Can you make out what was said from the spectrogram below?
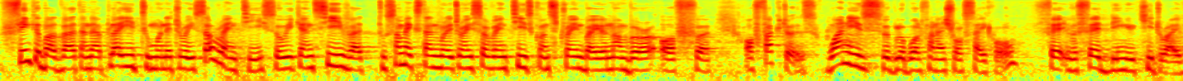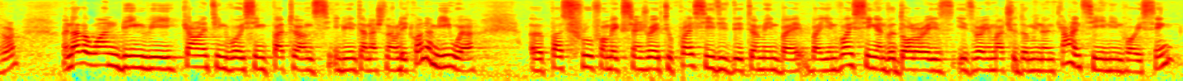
think about that and apply it to monetary sovereignty, so we can see that to some extent monetary sovereignty is constrained by a number of, uh, of factors. One is the global financial cycle, the Fed being a key driver. Another one being the current invoicing patterns in the international economy where uh, pass-through from exchange rate to prices is determined by, by invoicing, and the dollar is, is very much a dominant currency in invoicing.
